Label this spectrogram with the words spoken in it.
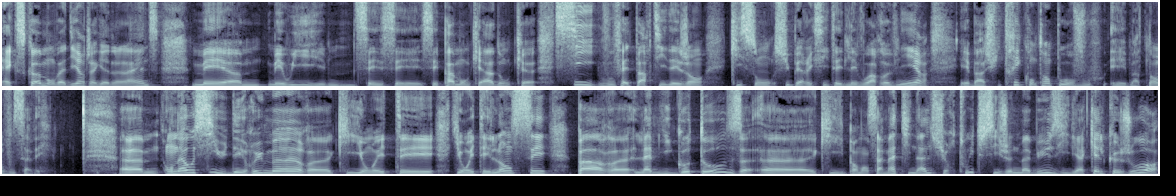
XCOM on va dire Jagged Alliance. Mais euh, mais oui, c'est c'est pas mon cas. Donc euh, si vous faites partie des gens qui sont super excités de les voir revenir, eh ben je suis très content pour vous. Et maintenant vous savez. Euh, on a aussi eu des rumeurs euh, qui ont été qui ont été lancées par euh, l'ami Gotoz euh, qui pendant sa matinale sur Twitch si je ne m'abuse il y a quelques jours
